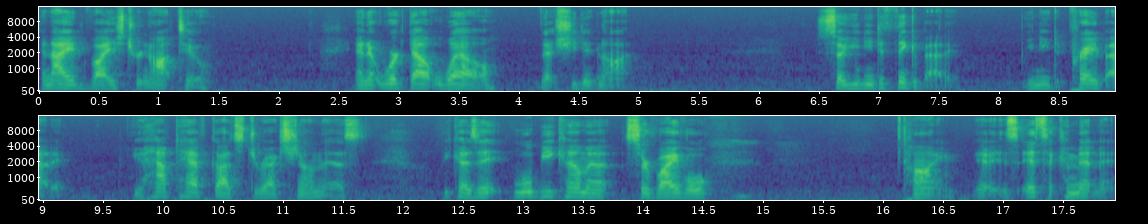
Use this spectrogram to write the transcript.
And I advised her not to. And it worked out well that she did not. So you need to think about it. You need to pray about it. You have to have God's direction on this because it will become a survival time. It's, it's a commitment.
